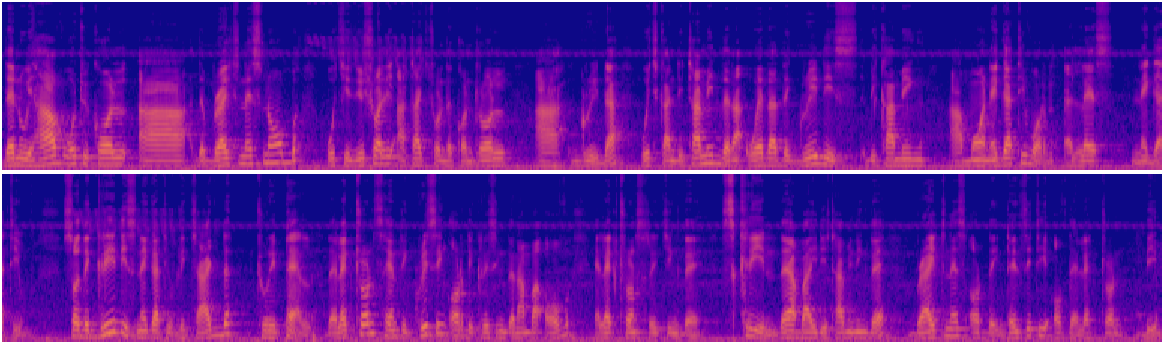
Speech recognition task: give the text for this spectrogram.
Then we have what we call uh, the brightness knob, which is usually attached on the control uh, grid, uh, which can determine the, whether the grid is becoming uh, more negative or less negative. So the grid is negatively charged to repel the electrons, hence increasing or decreasing the number of electrons reaching the screen, thereby determining the brightness or the intensity of the electron beam.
